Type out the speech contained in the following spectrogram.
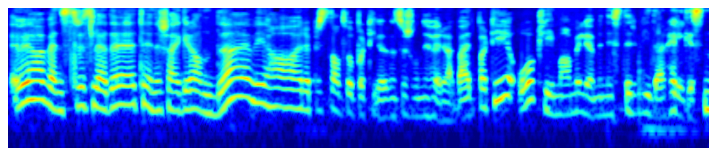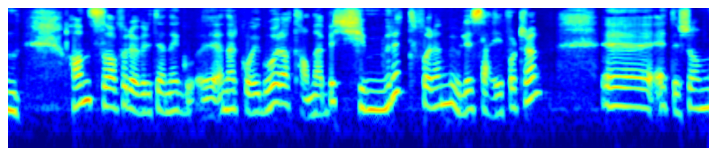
Vi har Venstres leder Trine Skei Grande, vi har representant for partiorganisasjonen i Høyre Arbeiderpartiet og klima- og miljøminister Vidar Helgesen. Han sa for øvrig til NRK i går at han er bekymret for en mulig seier for Trump, eh, ettersom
